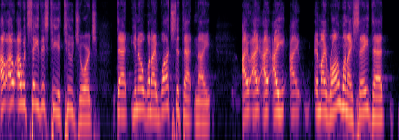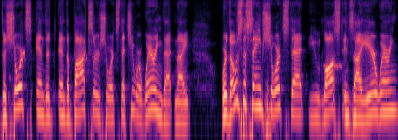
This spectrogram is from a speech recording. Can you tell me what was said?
I, I, would say this to you too, George. That you know when I watched it that night, I, I, I, I, am I wrong when I say that the shorts and the and the boxer shorts that you were wearing that night were those the same shorts that you lost in Zaire wearing?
